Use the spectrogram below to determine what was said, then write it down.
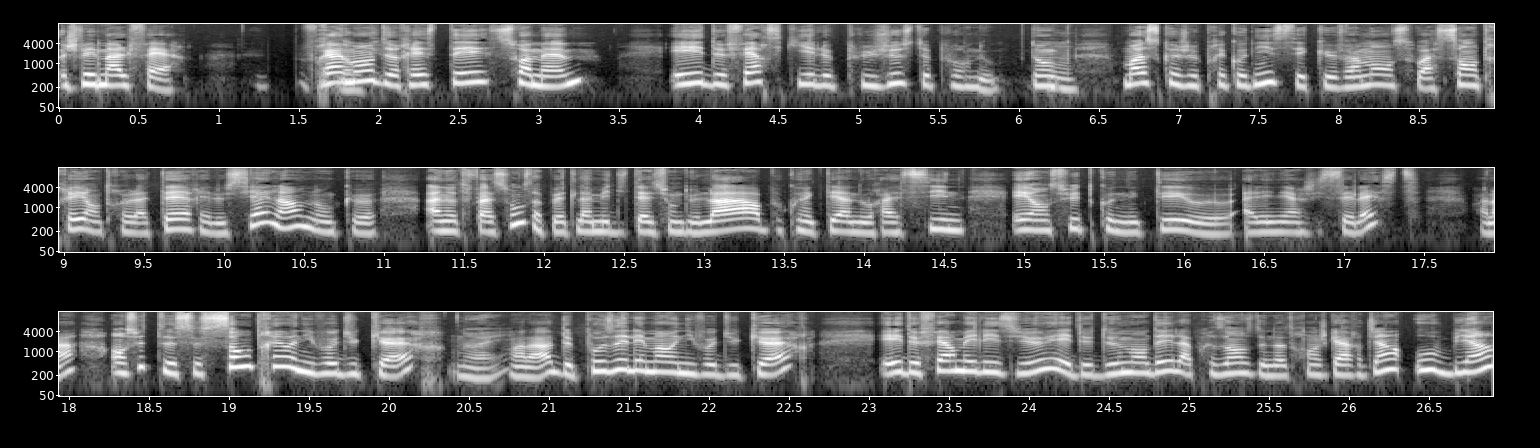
je vais mal faire. Vraiment de rester soi-même et de faire ce qui est le plus juste pour nous. Donc, mm. moi, ce que je préconise, c'est que vraiment on soit centré entre la terre et le ciel. Hein. donc, euh, à notre façon, ça peut être la méditation de l'arbre, connecté à nos racines et ensuite connecté euh, à l'énergie céleste. Voilà. Ensuite, de se centrer au niveau du cœur. Voilà. De poser les mains au niveau du cœur et de fermer les yeux et de demander la présence de notre ange gardien ou bien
